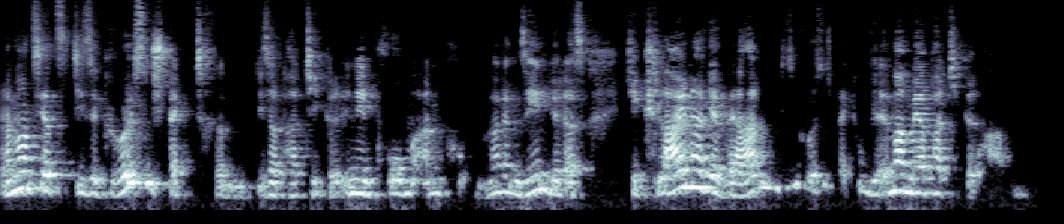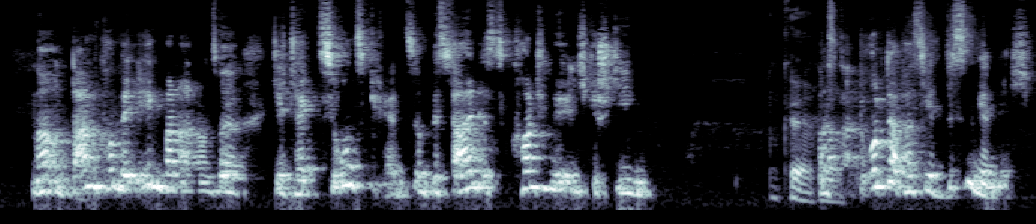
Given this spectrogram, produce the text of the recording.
Wenn wir uns jetzt diese Größenspektren dieser Partikel in den Proben angucken, dann sehen wir, dass je kleiner wir werden in diesem Größenspektrum, wir immer mehr Partikel haben. und dann kommen wir irgendwann an unsere Detektionsgrenze und bis dahin ist es kontinuierlich gestiegen. Okay. Was darunter passiert, wissen wir nicht.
